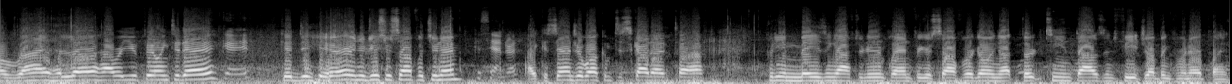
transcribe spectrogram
All right, hello. How are you feeling today? Good. Good to hear. Introduce yourself. What's your name? Casandra. Hi, Casandra. Welcome to Skydive Taft. Pretty amazing afternoon planned for yourself. We're going up 13,000 feet jumping from an airplane.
